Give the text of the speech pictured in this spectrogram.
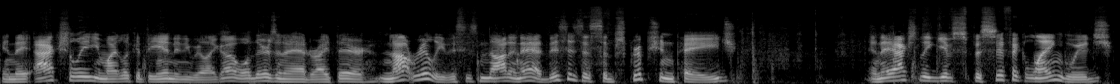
And they actually, you might look at the end and you'd be like, oh, well, there's an ad right there. Not really. This is not an ad. This is a subscription page. And they actually give specific language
